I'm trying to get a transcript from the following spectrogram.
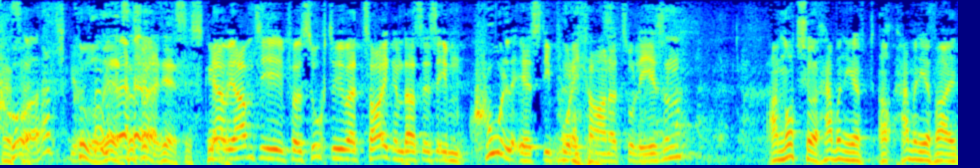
Cool, that's good. Cool, yes, that's right, yes, it's good. Ja, wir haben sie versucht zu überzeugen, dass es eben cool ist, die Puritaner zu lesen. I'm not sure how many of, uh, how many of our,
